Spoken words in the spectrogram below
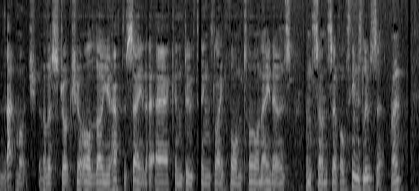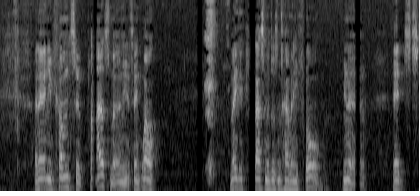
that much of a structure, although you have to say that air can do things like form tornadoes and so on and so forth. Seems looser, right? And then you come to plasma and you think, well, maybe plasma doesn't have any form. You know, it's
